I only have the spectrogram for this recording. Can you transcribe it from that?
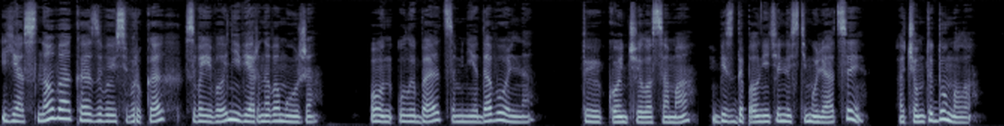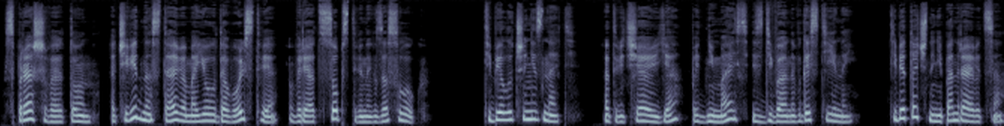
Я снова оказываюсь в руках своего неверного мужа. Он улыбается мне довольно. «Ты кончила сама? Без дополнительной стимуляции? О чем ты думала?» Спрашивает он, очевидно ставя мое удовольствие в ряд собственных заслуг. «Тебе лучше не знать», — отвечаю я, поднимаясь с дивана в гостиной. «Тебе точно не понравится».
